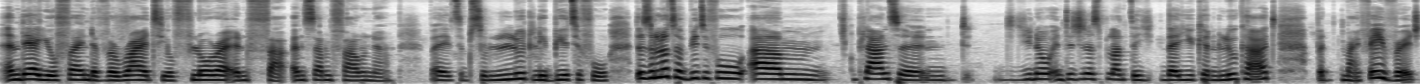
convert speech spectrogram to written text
and there you'll find a variety of flora and fa- and some fauna but it's absolutely beautiful there's a lot of beautiful um plants and you know indigenous plants that, that you can look at but my favorite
